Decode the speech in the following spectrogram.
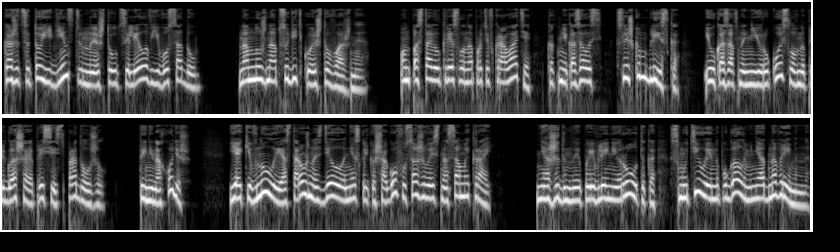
Кажется, то единственное, что уцелело в его саду. Нам нужно обсудить кое-что важное. Он поставил кресло напротив кровати, как мне казалось, слишком близко, и, указав на нее рукой, словно приглашая присесть, продолжил. «Ты не находишь?» Я кивнула и осторожно сделала несколько шагов, усаживаясь на самый край. Неожиданное появление Роутека смутило и напугало меня одновременно.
